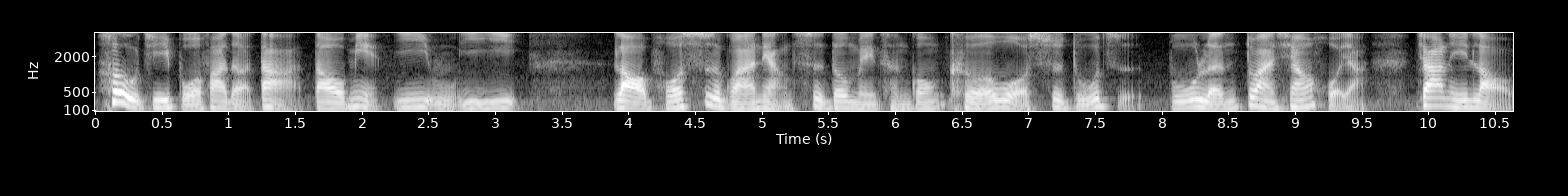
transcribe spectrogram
厚积薄发的大刀面一五一一，老婆试管两次都没成功，可我是独子。不能断香火呀！家里老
